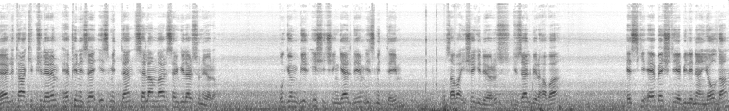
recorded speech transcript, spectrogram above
Değerli takipçilerim, hepinize İzmit'ten selamlar, sevgiler sunuyorum. Bugün bir iş için geldiğim İzmit'teyim. Sabah işe gidiyoruz. Güzel bir hava. Eski E5 diye bilinen yoldan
